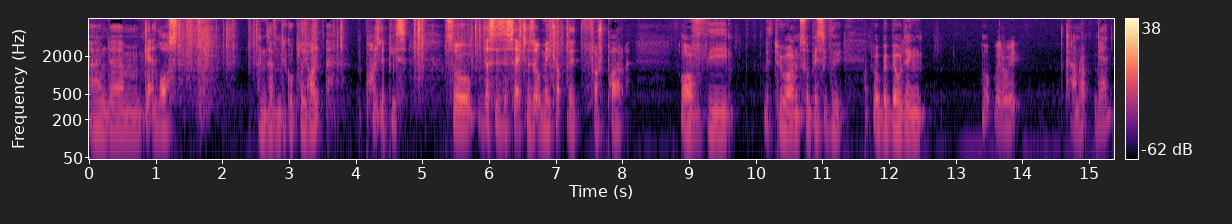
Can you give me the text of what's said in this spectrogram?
and um, getting lost and having to go play hunt, hunt the piece. So this is the sections that will make up the first part of the the two arms. So basically, we'll be building. Oh, where are we? Camera up again.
